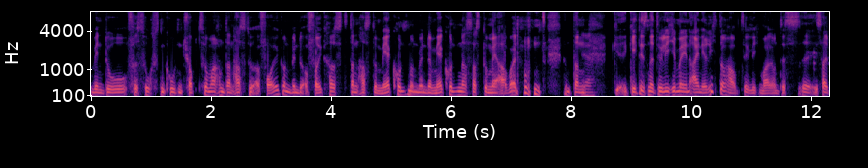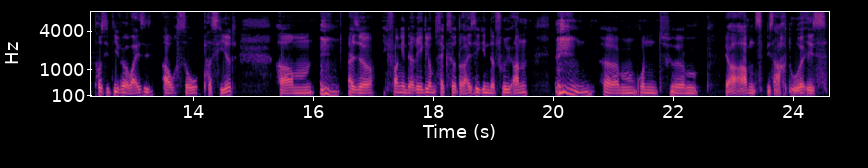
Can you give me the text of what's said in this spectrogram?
Wenn du versuchst, einen guten Job zu machen, dann hast du Erfolg und wenn du Erfolg hast, dann hast du mehr Kunden und wenn du mehr Kunden hast, hast du mehr Arbeit und, und dann yeah. geht es natürlich immer in eine Richtung hauptsächlich mal und das äh, ist halt positiverweise auch so passiert. Ähm, also ich fange in der Regel um 6.30 Uhr in der Früh an ähm, und ähm, ja, abends bis 8 Uhr ist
